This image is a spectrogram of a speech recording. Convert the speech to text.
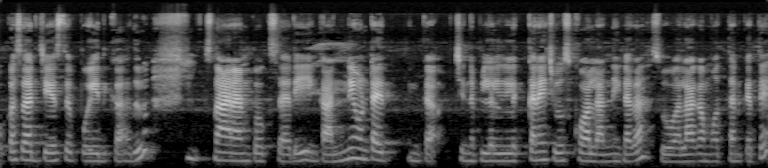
ఒక్కసారి చేస్తే పోయేది కాదు. స్నానానికి ఒకసారి. ఇంకా అన్నీ ఉంటాయి. ఇంకా చిన్నపిల్లల లెక్కనే చూసుకోవాలి అన్నీ కదా. సో అలాగా మొత్తానికైతే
